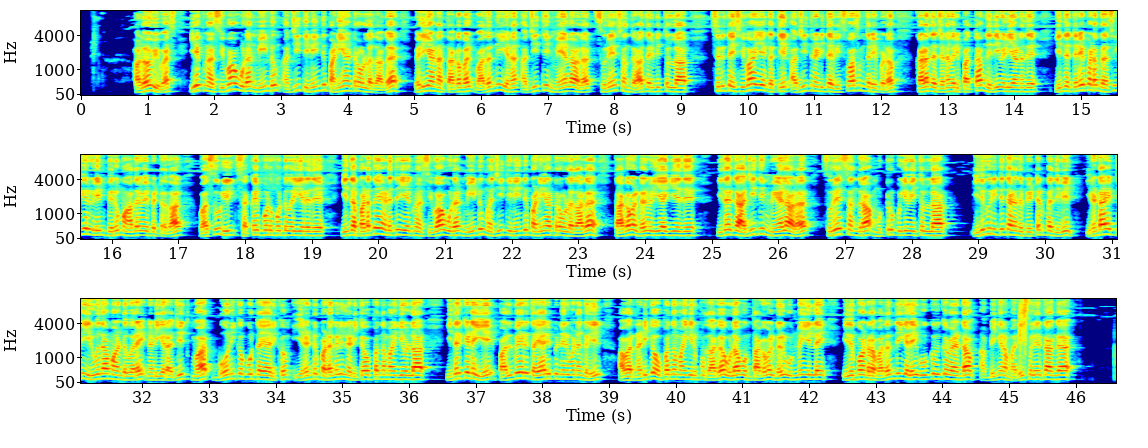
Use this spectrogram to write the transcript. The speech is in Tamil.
ஹலோ வியூவர்ஸ் இயக்குனர் சிவாவுடன் மீண்டும் அஜித் இணைந்து பணியாற்ற உள்ளதாக வெளியான தகவல் வதந்தி என அஜித்தின் மேலாளர் சுரேஷ் சந்திரா தெரிவித்துள்ளார். சிறுத்தை சிவா இயக்கத்தில் அஜித் நடித்த விஸ்வாசம் திரைப்படம் கடந்த ஜனவரி பத்தாம் தேதி வெளியானது. இந்த திரைப்படம் ரசிகர்களின் பெரும் ஆதரவை பெற்றதால் வசூலில் சக்கை போடு போட்டு வருகிறது. இந்த படத்தை அடுத்து இயக்குனர் சிவாவுடன் மீண்டும் அஜித் இணைந்து பணியாற்ற உள்ளதாக தகவல்கள் வெளியாகியது. இதற்கு அஜித்தின் மேலாளர் சுரேஷ் சந்திரா முற்றுப்புள்ளி வைத்துள்ளார். இதுகுறித்து தனது ட்விட்டர் பதிவில் இரண்டாயிரத்தி இருபதாம் ஆண்டு வரை நடிகர் அஜித்குமார் போனி கபூர் தயாரிக்கும் இரண்டு படங்களில் நடிக்க ஒப்பந்தமாகியுள்ளார். இதற்கிடையே பல்வேறு தயாரிப்பு நிறுவனங்களில் அவர் நடிக்க ஒப்பந்தமாகியிருப்பதாக உலாவும் தகவல்கள் உண்மையில்லை. இது போன்ற வதந்திகளை ஊக்குவிக்க வேண்டாம் அப்படிங்கிற மாதிரி சொல்லியிருக்காங்க.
